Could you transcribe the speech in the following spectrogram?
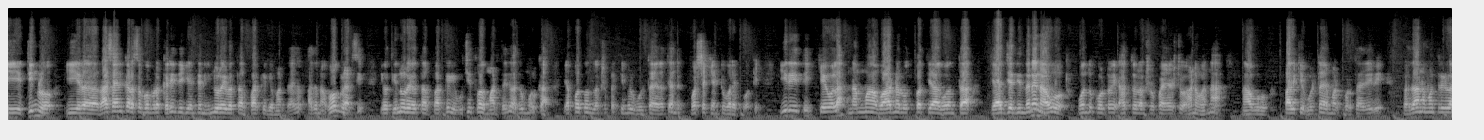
ಈ ತಿಂಗಳು ಈ ರಾಸಾಯನಿಕ ರಸಗೊಬ್ಬರ ಖರೀದಿಗೆ ಅಂತ ಇನ್ನೂರ ಐವತ್ತಾರು ಪಾರ್ಕಿಗೆ ಮಾಡ್ತಾ ಇದ್ರು. ಅದನ್ನು ಹೋಗ್ಲಾಡಿಸಿ ಇವತ್ತು ಇನ್ನೂರ ಐವತ್ತಾರು ಪಾರ್ಕ್ಗೆ ಉಚಿತವಾಗಿ ಮಾಡ್ತಾ ಇದ್ವಿ ಅದ್ರ ಮೂಲಕ ಎಪ್ಪತ್ತೊಂದು ಲಕ್ಷ ರೂಪಾಯಿ ತಿಂಗಳು ಉಳಿತಾಯ ಇರುತ್ತೆ ಅಂದ್ರೆ ವರ್ಷಕ್ಕೆ ಎಂಟೂವರೆ ಕೋಟಿ. ಈ ರೀತಿ ಕೇವಲ ನಮ್ಮ ವಾರ್ಡ್ನಲ್ಲಿ ಉತ್ಪತ್ತಿ ಆಗುವಂಥ ತ್ಯಾಜ್ಯದಿಂದನೇ ನಾವು ಒಂದು ಕೋಟಿ ಹತ್ತು ಲಕ್ಷ ರೂಪಾಯಿಯಷ್ಟು ಹಣವನ್ನ ನಾವು ಪಾಲಿಕೆ ಉಳಿತಾಯ ಮಾಡಿಕೊಡ್ತಾ ಇದ್ದೀವಿ. ಪ್ರಧಾನಮಂತ್ರಿಗಳ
